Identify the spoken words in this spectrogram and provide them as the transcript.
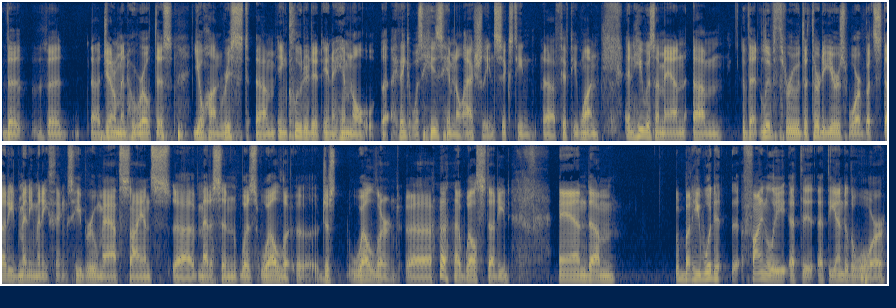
The the uh, gentleman who wrote this, Johann Rist, um, included it in a hymnal. I think it was his hymnal actually in 1651, and he was a man. Um, that lived through the Thirty Years' War, but studied many, many things: Hebrew, math, science, uh, medicine. Was well, uh, just well learned, uh, well studied, and um, but he would finally at the at the end of the war,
